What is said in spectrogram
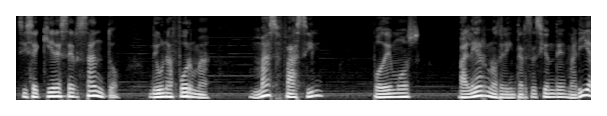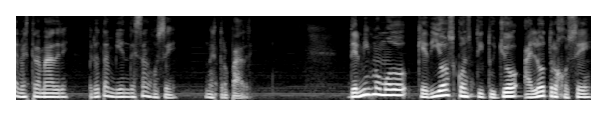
si se quiere ser santo de una forma más fácil, podemos valernos de la intercesión de María, nuestra Madre, pero también de San José, nuestro Padre. Del mismo modo que Dios constituyó al otro José,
